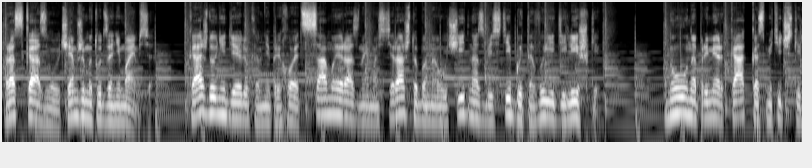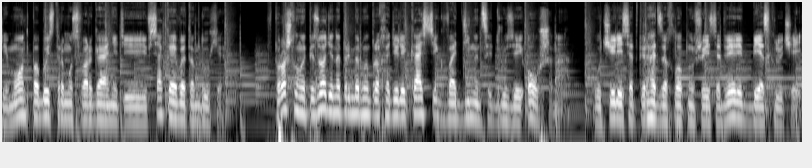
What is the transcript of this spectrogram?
рассказываю, чем же мы тут занимаемся. Каждую неделю ко мне приходят самые разные мастера, чтобы научить нас вести бытовые делишки. Ну, например, как косметический ремонт по-быстрому сварганить и всякое в этом духе. В прошлом эпизоде, например, мы проходили кастинг в 11 друзей Оушена. Учились отпирать захлопнувшиеся двери без ключей.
